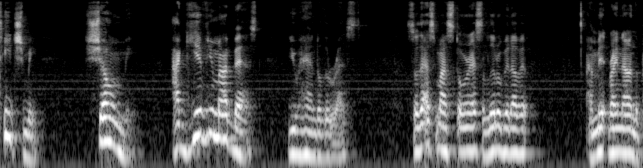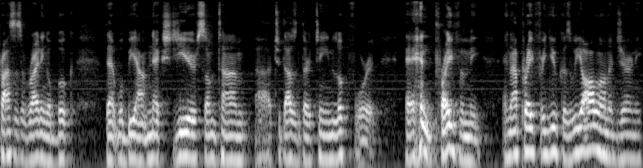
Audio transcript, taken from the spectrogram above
Teach me. Show me. I give you my best. You handle the rest. So that's my story. That's a little bit of it I'm right now in the process of writing a book that will be out next year, sometime uh, 2013. Look for it and pray for me. And I pray for you because we all on a journey.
